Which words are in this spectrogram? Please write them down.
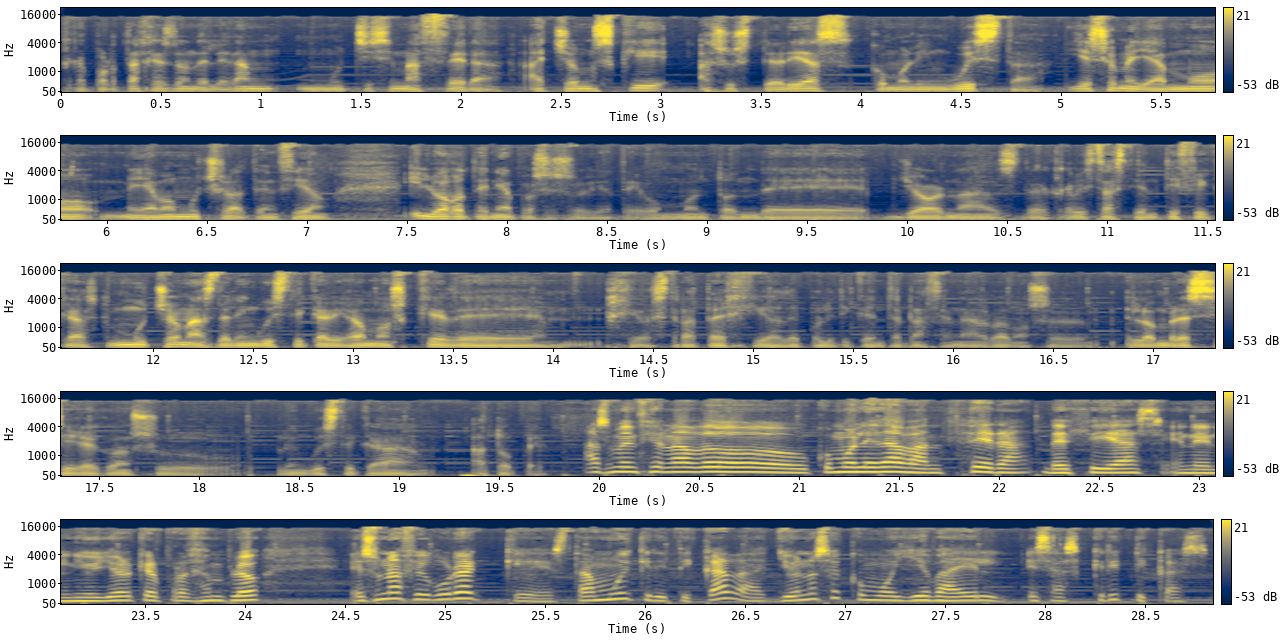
reportajes donde le dan muchísima cera a Chomsky a sus teorías como lingüista. Y eso me llamó, me llamó mucho la atención. Y luego tenía, pues eso, ya te digo, un montón de journals, de revistas científicas, mucho más de lingüística, digamos, que de geoestrategia, de política internacional. Vamos, el hombre sigue con su lingüística a tope. Has mencionado cómo le daban cera, decías, en el New Yorker, por ejemplo, es una figura que está muy criticada. Yo no sé cómo lleva él esas críticas,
